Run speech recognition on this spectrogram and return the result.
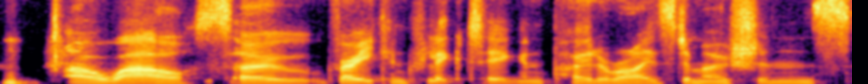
oh, wow. So very conflicting and polarized emotions.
